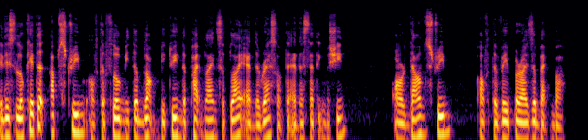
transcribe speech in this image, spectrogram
It is located upstream of the flow meter block between the pipeline supply and the rest of the anesthetic machine or downstream of the vaporizer backbar.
